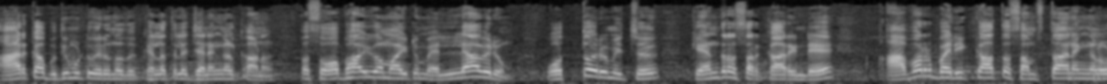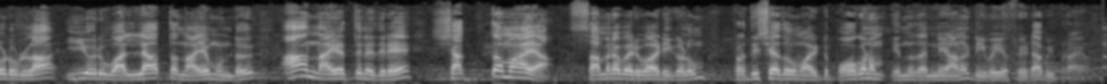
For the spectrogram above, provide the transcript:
ആർക്കാ ബുദ്ധിമുട്ട് വരുന്നത്? കേരളത്തിലെ ജനങ്ങൾക്കാണ്. അപ്പോൾ സ്വാഭാവികമായിട്ടും എല്ലാവരും ഒത്തൊരുമിച്ച് കേന്ദ്ര സർക്കാരിന്റെ അവർ ഭരിക്കാത്ത സംസ്ഥാനങ്ങളോടുള്ള ഈ ഒരു വല്ലാത്ത നയമുണ്ട്. ആ നയത്തിനെതിരെ ശക്തമായ സമരപരിപാടികളും പ്രതിഷേധവുമായിട്ട് പോകണം എന്ന് തന്നെയാണ് ഡിവൈഎഫ്ഐയുടെ അഭിപ്രായം.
